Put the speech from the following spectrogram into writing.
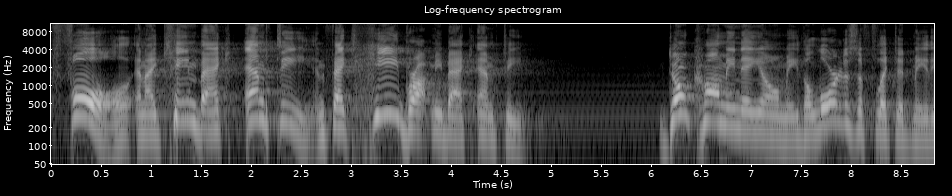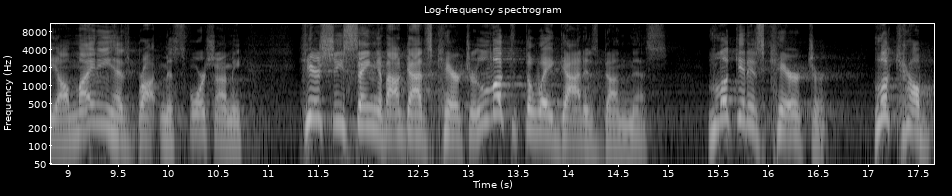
full and I came back empty. In fact, He brought me back empty. Don't call me Naomi. The Lord has afflicted me. The Almighty has brought misfortune on me. Here she's saying about God's character. Look at the way God has done this. Look at his character. Look how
